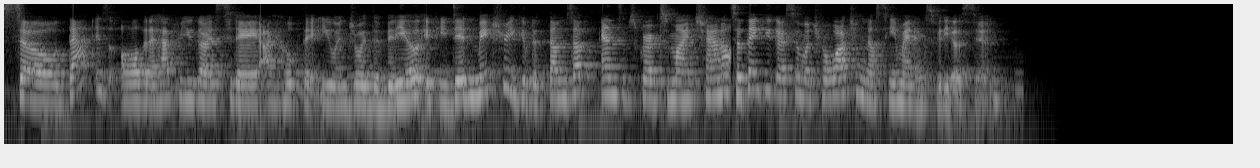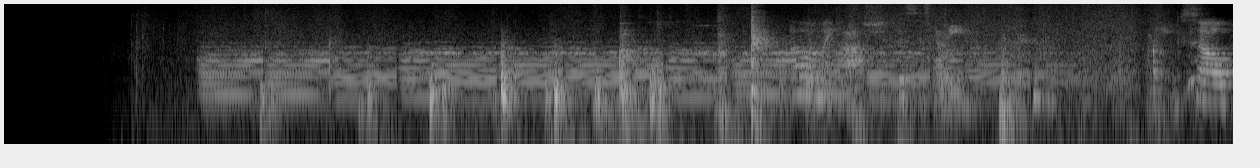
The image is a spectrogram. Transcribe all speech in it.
So that is all that I have for you guys today. I hope that you enjoyed the video. If you did, make sure you give it a thumbs up and subscribe to my channel. So thank you guys so much for watching and I'll see you in my next video soon. Oh my gosh, this is heavy. So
